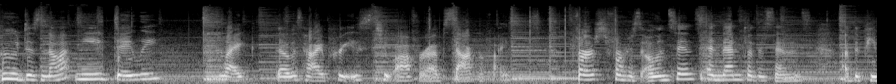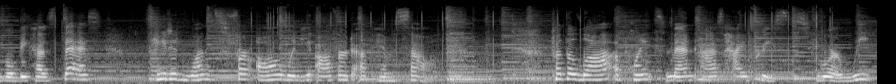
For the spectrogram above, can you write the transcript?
who does not need daily, like those high priests, to offer up sacrifices, first for his own sins and then for the sins of the people, because this he did once for all when he offered up himself. For the law appoints men as high priests who are weak,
